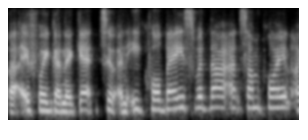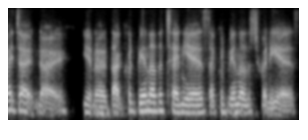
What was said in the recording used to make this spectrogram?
But if we're going to get to an equal base with that at some point, I don't know. You know, that could be another 10 years, that could be another 20 years.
